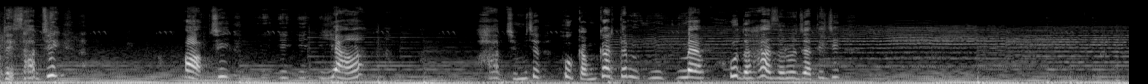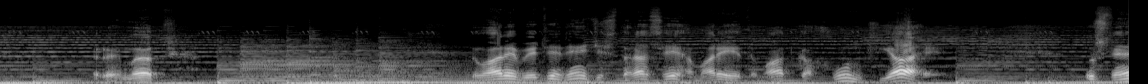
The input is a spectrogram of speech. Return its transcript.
چھوٹے صاحب جی آپ جی یہاں؟ آپ جی مجھے حکم کرتے، میں خود حاضر ہو جاتی جی۔ رحمت، تمہارے بیٹے نے جس طرح سے ہمارے اعتماد کا خون کیا ہے، اس نے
